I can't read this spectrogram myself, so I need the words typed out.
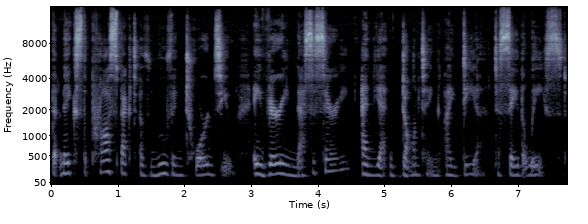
that makes the prospect of moving towards you a very necessary and yet daunting idea, to say the least.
